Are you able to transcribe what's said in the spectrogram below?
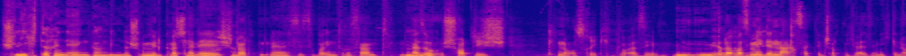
schlichteren Eingang in der Schottengasse Damit man keine Stadt, ne, das ist aber interessant. Mhm. Also schottisch knausrig quasi. Mehr oder was man ihnen nachsagt, den Schotten, ich weiß ja nicht genau.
